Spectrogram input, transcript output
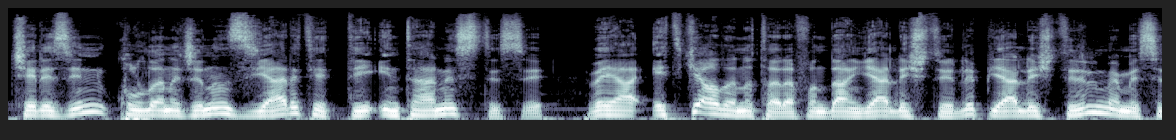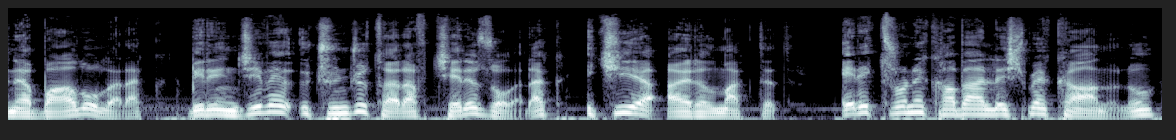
çerezin kullanıcının ziyaret ettiği internet sitesi veya etki alanı tarafından yerleştirilip yerleştirilmemesine bağlı olarak birinci ve üçüncü taraf çerez olarak ikiye ayrılmaktadır. Elektronik Haberleşme Kanunu,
